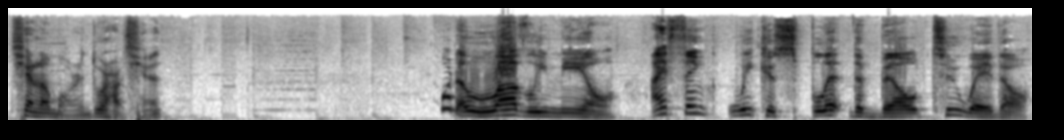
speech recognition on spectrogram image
欠了某人多少钱。What a lovely meal! I think we could split the bill two way though.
